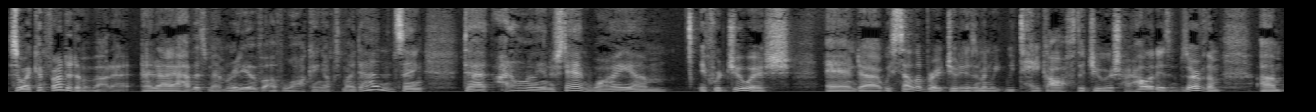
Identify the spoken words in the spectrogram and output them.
So I confronted him about it. And I have this memory of, of walking up to my dad and saying, Dad, I don't really understand why, um, if we're Jewish, and uh, we celebrate Judaism and we, we take off the Jewish high holidays and observe them. Um,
